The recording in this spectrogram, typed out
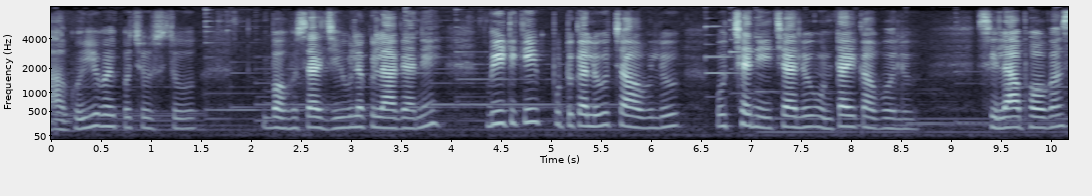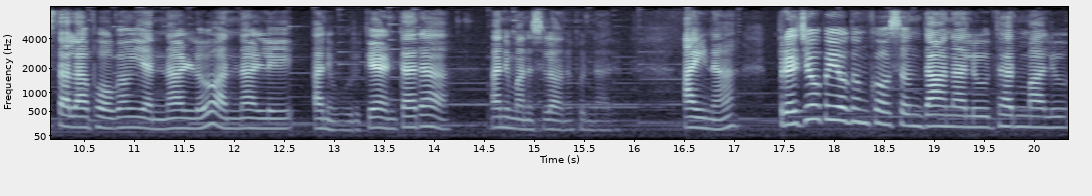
ఆ గొయ్యి వైపు చూస్తూ బహుశా జీవులకు లాగానే వీటికి పుట్టుకలు చావులు ఉచ్చ నీచాలు ఉంటాయి కాబోలు. శిలాభోగం స్థలాభోగం ఎన్నాళ్ళో అన్నాళ్ళే అని ఊరికే అంటారా? అని మనసులో అనుకున్నారు. అయినా ప్రజోపయోగం కోసం దానాలు ధర్మాలు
